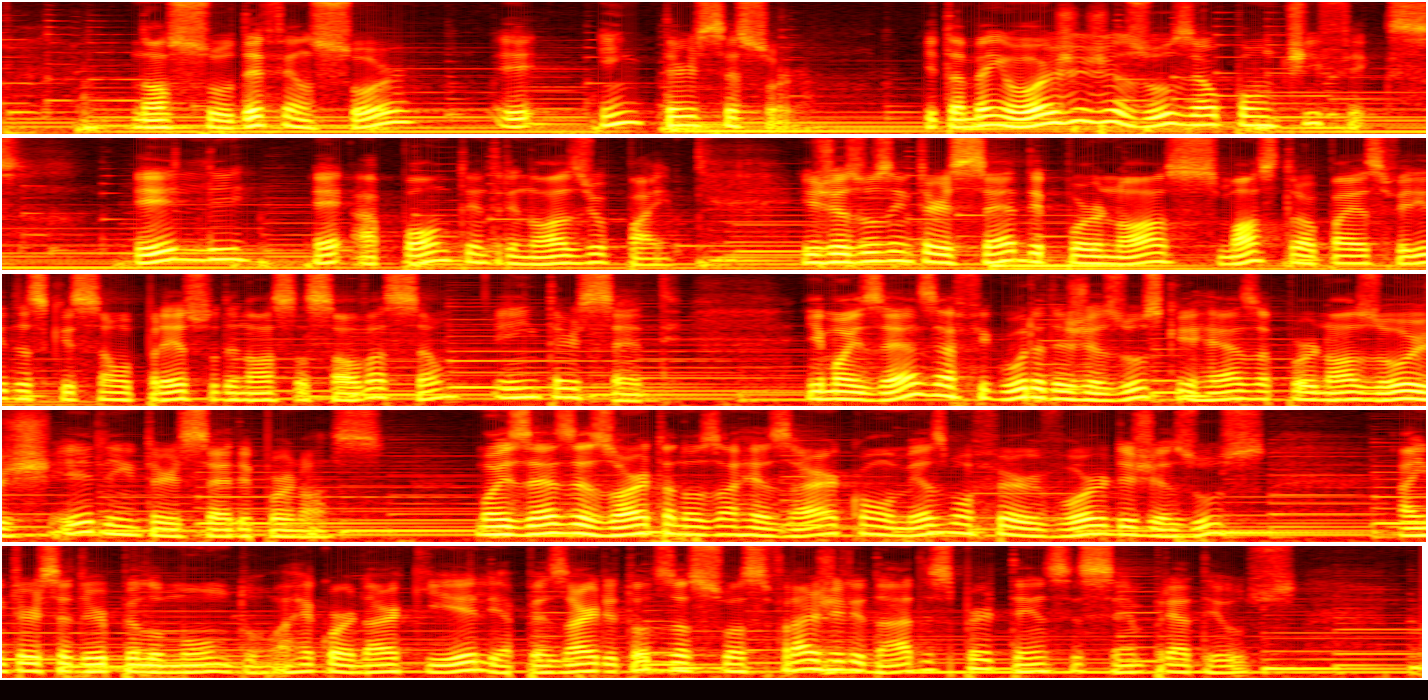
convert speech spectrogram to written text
nosso defensor e intercessor. E também hoje Jesus é o pontífex. Ele é a ponte entre nós e o Pai. E Jesus intercede por nós, mostra ao Pai as feridas que são o preço de nossa salvação e intercede. E Moisés é a figura de Jesus que reza por nós hoje, ele intercede por nós. Moisés exorta-nos a rezar com o mesmo fervor de Jesus, a interceder pelo mundo, a recordar que ele, apesar de todas as suas fragilidades, pertence sempre a Deus.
